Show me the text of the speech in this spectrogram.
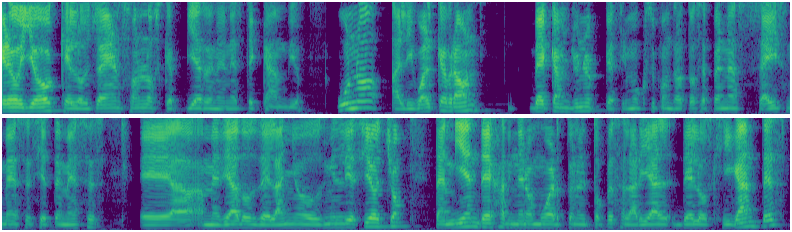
creo yo que los Giants son los que pierden en este cambio. Uno, al igual que Brown, Beckham Jr., que firmó su contrato hace apenas 6 meses, 7 meses, eh, a, mediados del año 2018, también deja dinero muerto en el tope salarial de los gigantes.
